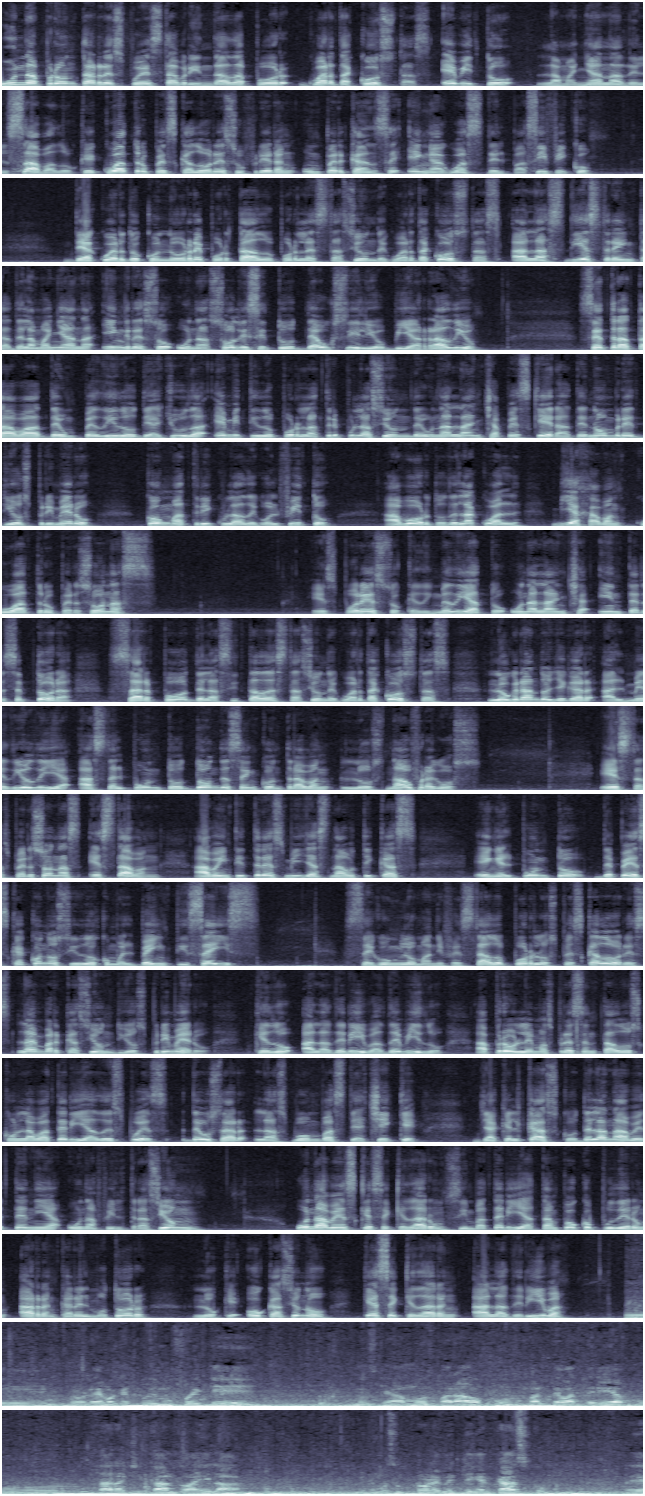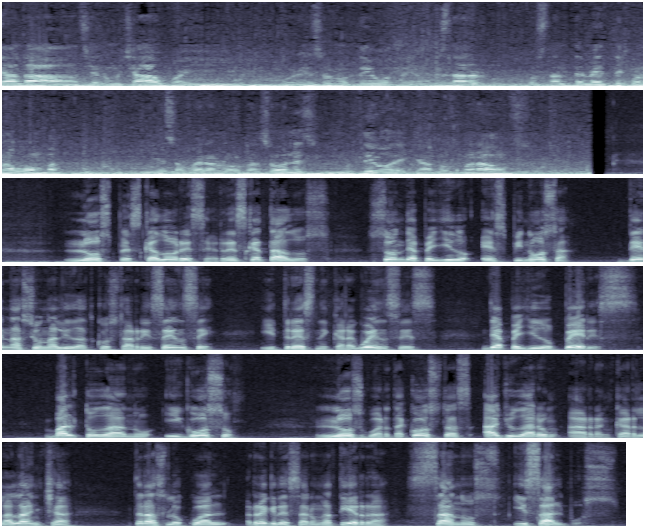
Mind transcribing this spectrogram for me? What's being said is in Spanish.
Una pronta respuesta brindada por guardacostas evitó la mañana del sábado que cuatro pescadores sufrieran un percance en aguas del Pacífico. De acuerdo con lo reportado por la estación de guardacostas, a las 10.30 de la mañana ingresó una solicitud de auxilio vía radio. Se trataba de un pedido de ayuda emitido por la tripulación de una lancha pesquera de nombre Dios Primero, con matrícula de Golfito, a bordo de la cual viajaban cuatro personas. Es por eso que de inmediato una lancha interceptora zarpó de la citada estación de guardacostas, logrando llegar al mediodía hasta el punto donde se encontraban los náufragos. Estas personas estaban a 23 millas náuticas en el punto de pesca conocido como el 26. Según lo manifestado por los pescadores, la embarcación Dios Primero quedó a la deriva debido a problemas presentados con la batería después de usar las bombas de achique, ya que el casco de la nave tenía una filtración. Una vez que se quedaron sin batería, tampoco pudieron arrancar el motor, lo que ocasionó que se quedaran a la deriva. Eh, el problema que tuvimos fue que nos quedamos parados por falta de batería, por estar achicando ahí la... Tenemos un problemita en el casco, anda haciendo mucha agua y por ese motivo tenemos que estar constantemente con la bomba y esas fueron las razones el motivo de quedarnos parados. Los pescadores rescatados son de apellido Espinosa, de nacionalidad costarricense, y tres nicaragüenses, de apellido Pérez, Baltodano y Gozo. Los guardacostas ayudaron a arrancar la lancha, tras lo cual regresaron a tierra sanos y salvos.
